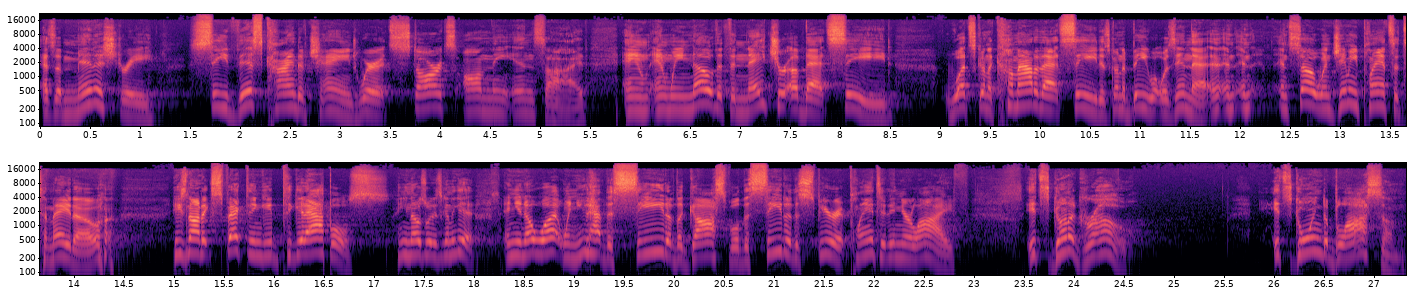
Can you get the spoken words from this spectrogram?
as a ministry, see this kind of change where it starts on the inside. And, and we know that the nature of that seed, what's going to come out of that seed, is going to be what was in that. And, and, and so when Jimmy plants a tomato, he's not expecting to get apples. He knows what he's going to get. And you know what? When you have the seed of the gospel, the seed of the Spirit planted in your life, it's going to grow, it's going to blossom.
